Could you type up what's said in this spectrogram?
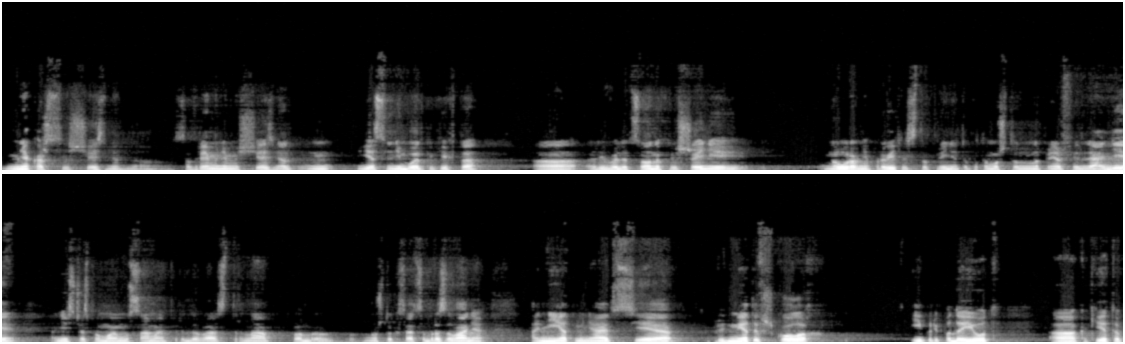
Мне кажется, исчезнет, да. Со временем исчезнет, если не будет каких-то революционных решений на уровне правительства принято. Потому что, например, в Финляндии, они сейчас, по-моему, самая передовая страна, по, ну, что касается образования, они отменяют все предметы в школах, и преподают а, какие-то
